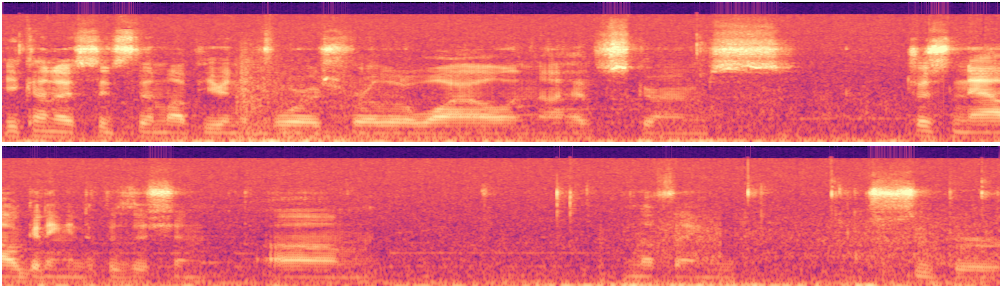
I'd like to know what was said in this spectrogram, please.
He kind of sits them up here in the forest for a little while, and I have skirms just now getting into position. Um, nothing super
